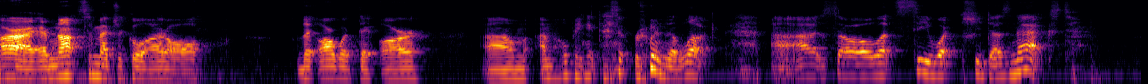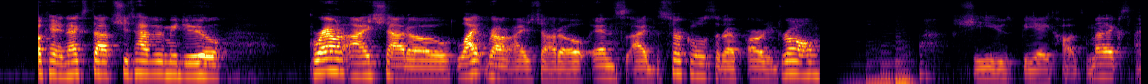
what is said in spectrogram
Alright, I'm not symmetrical at all. They are what they are. Um, I'm hoping it doesn't ruin the look. Uh, so let's see what she does next. Okay, next up, she's having me do brown eyeshadow, light brown eyeshadow inside the circles that I've already drawn. She used BA Cosmetics, I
